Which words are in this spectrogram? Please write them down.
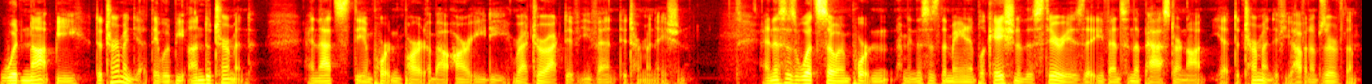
would not be determined yet. They would be undetermined. And that's the important part about RED, retroactive event determination. And this is what's so important. I mean, this is the main implication of this theory is that events in the past are not yet determined if you haven't observed them.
